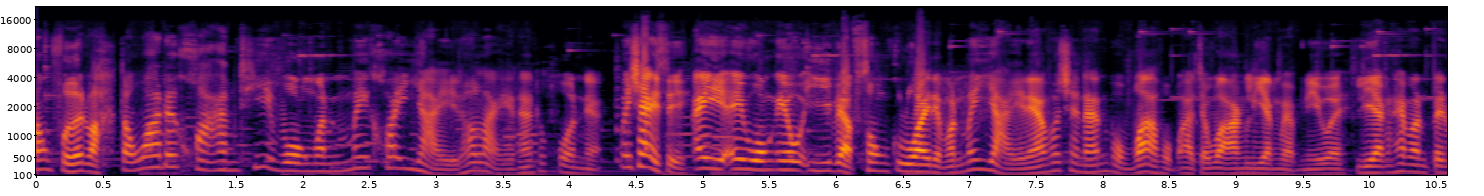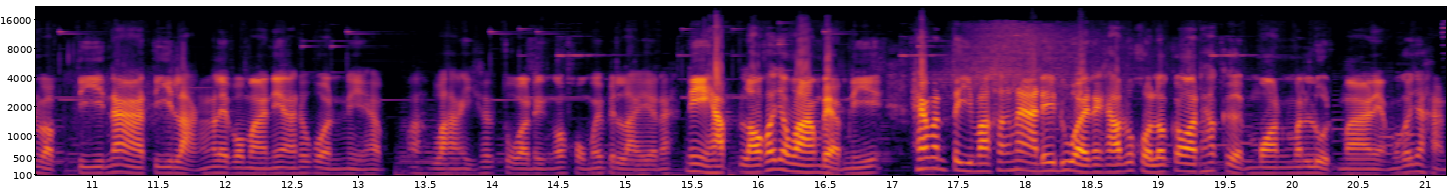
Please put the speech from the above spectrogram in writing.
ต้องเฟิร์สว่ะแต่ว่าด้วยความที่วงมันไม่ค่อยใหญ่เท่าไหร่นะทุกคนเนี่ยไม่ใช่สิไอไอวง LE แบบแบบทรงกลวยเนี่ยมันไม่ใหญ่นะ เพราะฉะนั้นผมว่าผมอาจจะวางเรียงแบบนี้เว้ยเรียงให้มันเป็นแบบตีหน้าตีหลังอะไรประมาณนี้ทุกคนนี่ครับวางอีกสักตัวหนึ่งก็คงไม่เป็นไรนะนี่ครับเราก็จะวางแบบนี้ให้มันตีมาข้างหน้าได้ด้วยนะครับทุกคนแล้วก็ถ้าเกิดมอนมันหลุดมาเนี่ยมันก็จะหัน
